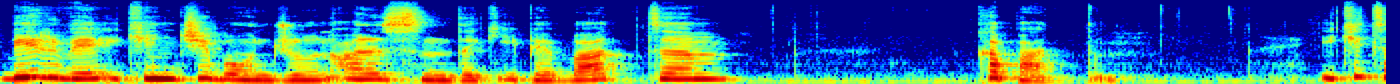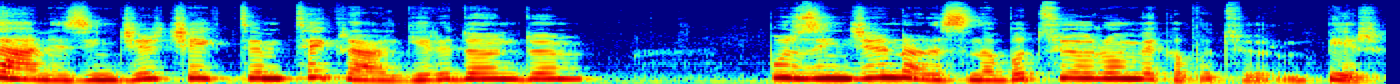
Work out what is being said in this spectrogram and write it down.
Bir ve ikinci boncuğun arasındaki ipe battım. Kapattım. 2 tane zincir çektim. Tekrar geri döndüm. Bu zincirin arasına batıyorum ve kapatıyorum. 1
